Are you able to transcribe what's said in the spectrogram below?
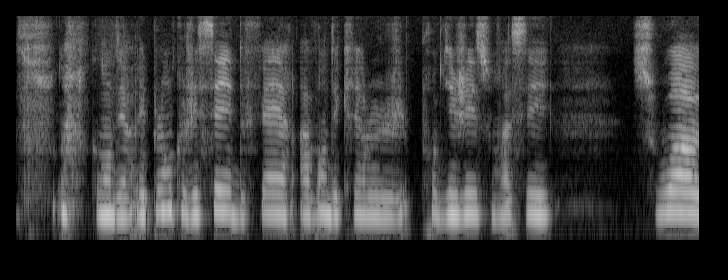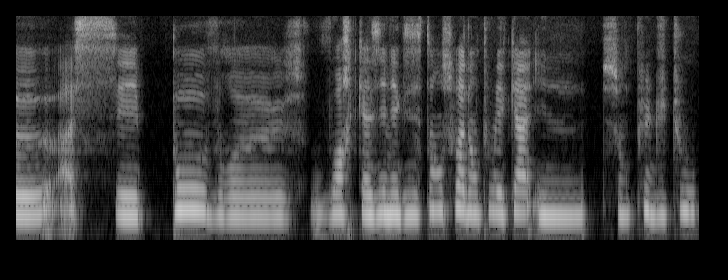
comment dire, les plans que j'essaye de faire avant d'écrire le premier jet sont assez soit assez pauvres, euh, voire quasi inexistants, soit dans tous les cas, ils sont plus du tout,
